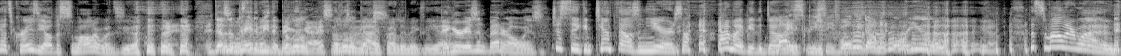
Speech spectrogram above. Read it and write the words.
Yeah, it's crazy. All the smaller ones, you know. It, it doesn't pay to be the bigger little, guy The little guy finally makes it. Yeah. Bigger isn't better always. Just thinking, ten thousand years, I, I might be the My dominant creature. species will be dominant over you. yeah, the smaller one.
